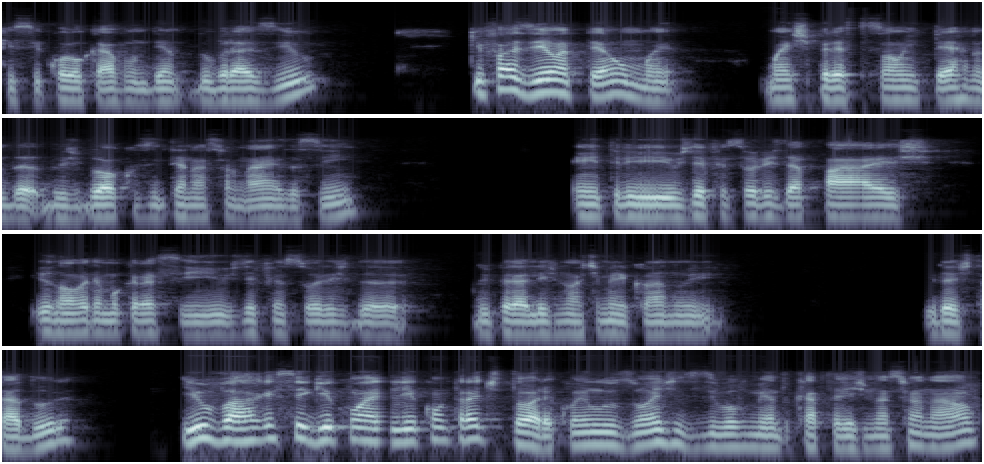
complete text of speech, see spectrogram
que se colocavam dentro do Brasil, que faziam até uma, uma expressão interna da, dos blocos internacionais, assim, entre os defensores da paz e da nova democracia e os defensores do imperialismo norte-americano e, e da ditadura. E o Vargas seguiu com a linha contraditória, com ilusões de desenvolvimento do capitalismo nacional,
